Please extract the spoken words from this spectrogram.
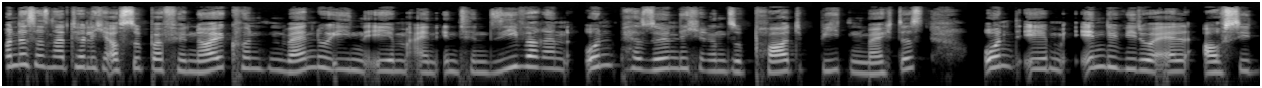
Und es ist natürlich auch super für Neukunden, wenn du ihnen eben einen intensiveren und persönlicheren Support bieten möchtest und eben individuell auf sie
